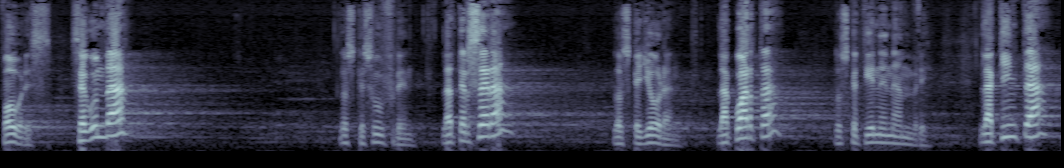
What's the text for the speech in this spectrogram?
pobres. Segunda, los que sufren. La tercera, los que lloran. La cuarta, los que tienen hambre. La quinta,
